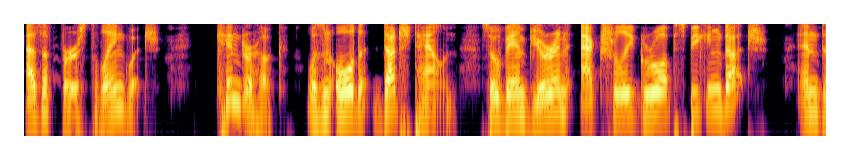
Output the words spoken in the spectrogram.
as a first language. Kinderhook was an old Dutch town, so Van Buren actually grew up speaking Dutch and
